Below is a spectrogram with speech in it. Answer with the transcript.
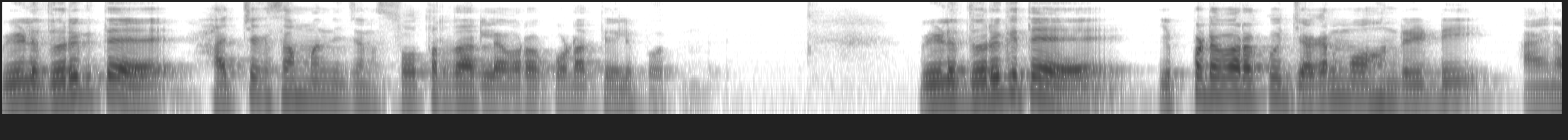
వీళ్ళు దొరికితే హత్యకు సంబంధించిన సూత్రధారులు ఎవరో కూడా తేలిపోతుంది. వీళ్ళు దొరికితే ఇప్పటి వరకు జగన్మోహన్ రెడ్డి ఆయన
